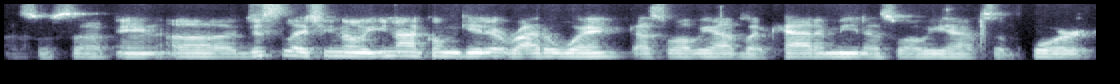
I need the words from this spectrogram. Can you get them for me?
That's what's up. And uh, just to let you know, you're not gonna get it right away. That's why we have the academy. That's why we have support.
